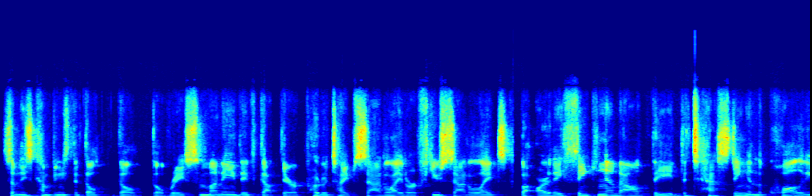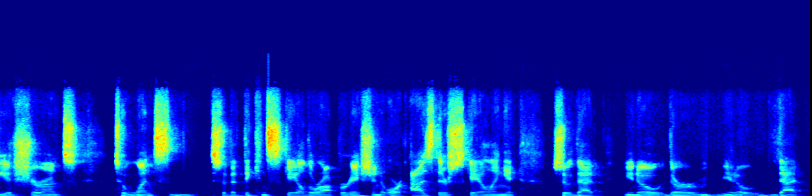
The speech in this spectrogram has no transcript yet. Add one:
some of these companies that they'll they'll they'll raise some money they've got their prototype satellite or a few satellites. But are they thinking about the the testing and the quality assurance to once so that they can scale their operation or as they're scaling it so that you know they're you know that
